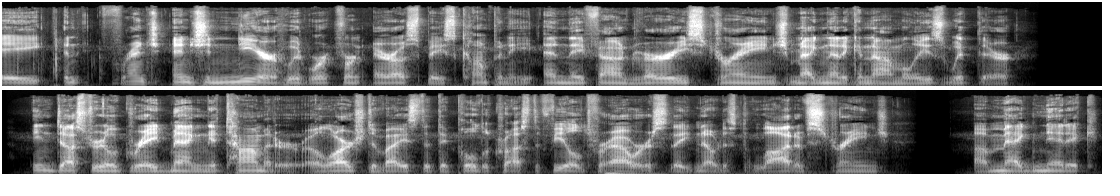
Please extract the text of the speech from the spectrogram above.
a an French engineer who had worked for an aerospace company, and they found very strange magnetic anomalies with their industrial grade magnetometer, a large device that they pulled across the field for hours. They noticed a lot of strange uh, magnetic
